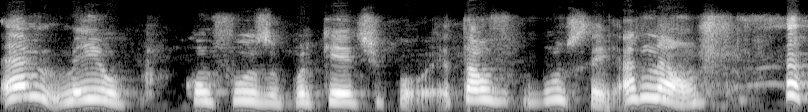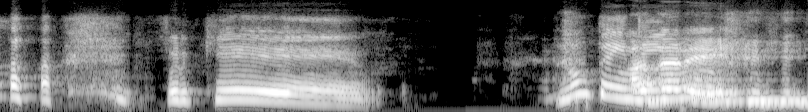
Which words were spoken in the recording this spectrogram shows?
É meio confuso, porque, tipo, tal, não sei. Ah, não. porque não tem nem. Adorei.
